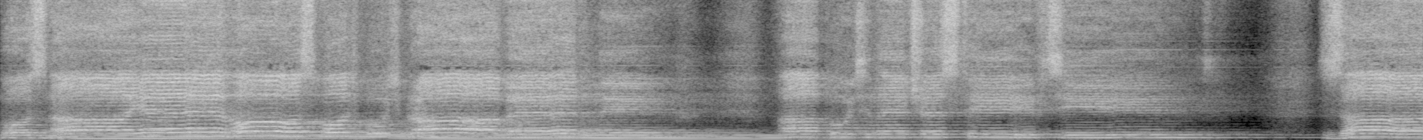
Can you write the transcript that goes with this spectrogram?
бо знає Господь путь праведних, а путь нечестивців загине.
